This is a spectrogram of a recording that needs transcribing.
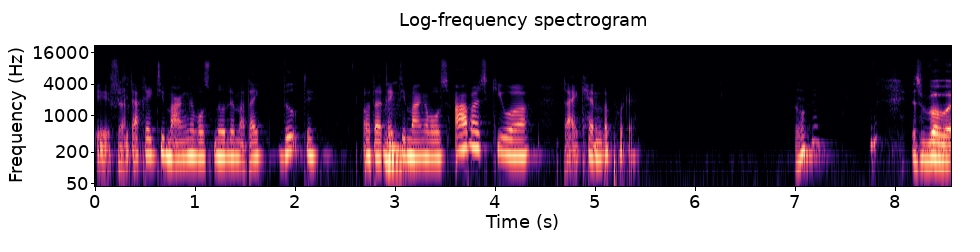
øh, fordi Ja. der er rigtig mange af vores medlemmer, der ikke ved det. Og der er Mm. mm. rigtig mange af vores arbejdsgivere, der ikke handler på det. Okay. Altså, hvor,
